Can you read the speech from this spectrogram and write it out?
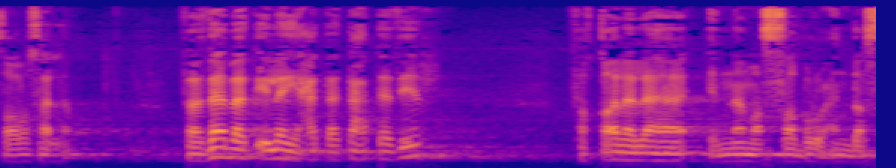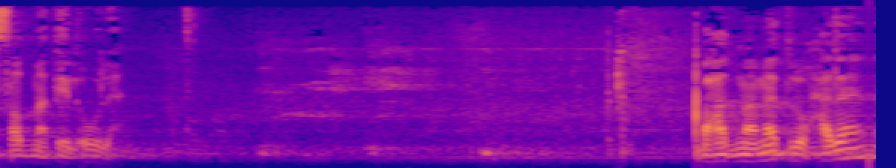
صلى الله عليه وسلم. فذهبت إليه حتى تعتذر فقال لها إنما الصبر عند الصدمة الأولى. بعد ما مات له حدا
